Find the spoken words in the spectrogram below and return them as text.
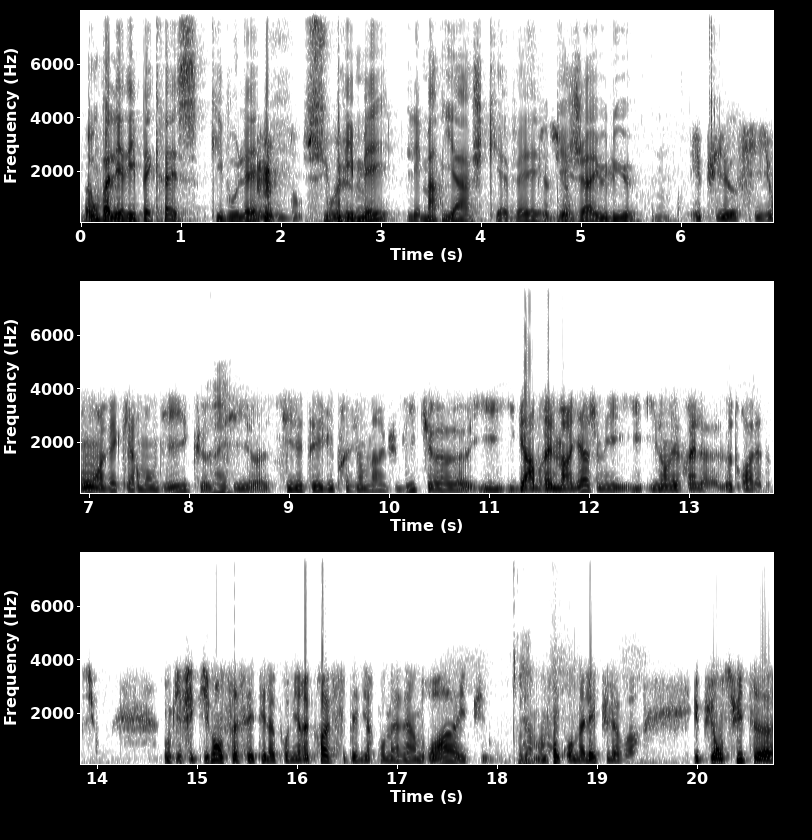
Dont Valérie Pécresse, qui voulait supprimer les mariages qui avaient déjà eu lieu. Et puis euh, Fillon avait clairement dit que euh, s'il était élu président de la République, euh, il, garderait le mariage, mais il, enlèverait le, droit à l'adoption. Donc effectivement, ça, ça a été la première épreuve, c'est-à-dire qu'on avait un droit et puis d'un moment qu'on n'allait plus l'avoir. Et puis ensuite, euh,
